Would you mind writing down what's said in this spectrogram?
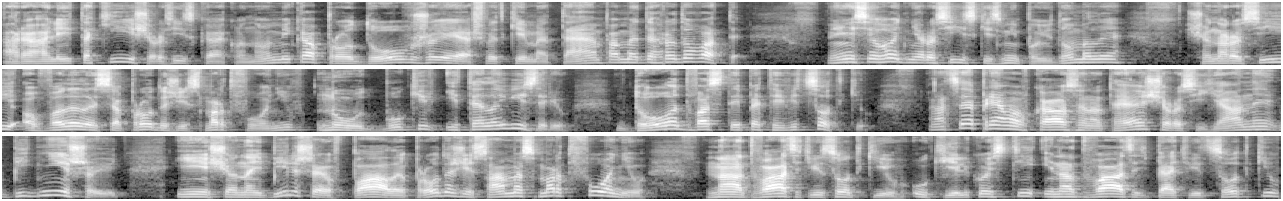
А реалії такі, що російська економіка продовжує швидкими темпами деградувати. І сьогодні російські ЗМІ повідомили, що на Росії обвалилися продажі смартфонів, ноутбуків і телевізорів до 25%. А це прямо вказує на те, що росіяни біднішають, і що найбільше впали продажі саме смартфонів на 20% у кількості і на 25%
